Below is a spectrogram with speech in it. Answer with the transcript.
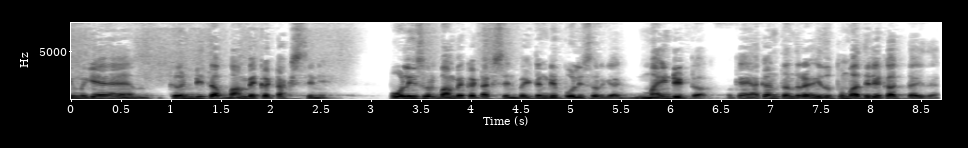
ನಿಮಗೆ ಖಂಡಿತ ಬಾಂಬೆ ಕಟ್ ಹಾಕಿಸ್ತೀನಿ ಪೊಲೀಸರಿಗೆ ಬಾಂಬೆ ಕಟ್ ಹಾಕ್ಸ್ತೀನಿ ಬೆಳ್ತಂಗಡಿ ಪೊಲೀಸರಿಗೆ ಮೈಂಡ್ ಇಟ್ಟು ಓಕೆ ಯಾಕಂತಂದ್ರೆ ಇದು ತುಂಬಾ ಅತಿರೇಕ ಆಗ್ತಾ ಇದೆ.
